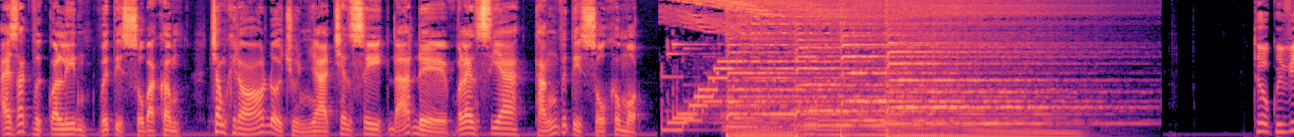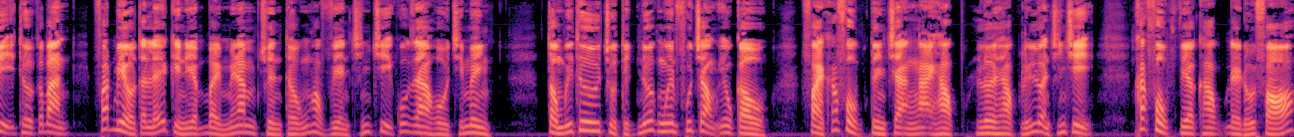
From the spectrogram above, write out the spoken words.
Ajax vượt qua Lille với tỷ số 3-0. Trong khi đó, đội chủ nhà Chelsea đã để Valencia thắng với tỷ số 0-1. Thưa quý vị, thưa các bạn, phát biểu tại lễ kỷ niệm 70 năm truyền thống Học viện Chính trị Quốc gia Hồ Chí Minh, Tổng Bí thư Chủ tịch nước Nguyễn Phú Trọng yêu cầu phải khắc phục tình trạng ngại học, lười học lý luận chính trị, khắc phục việc học để đối phó,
